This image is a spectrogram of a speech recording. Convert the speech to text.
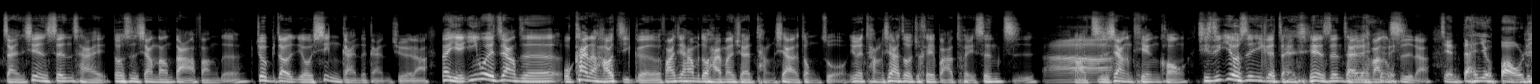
展现身材都是相当大方的，就比较有性感的感觉啦。那也因为这样子呢，我看了好几个，发现他们都还蛮喜欢躺下的动作，因为躺下之后就可以把腿伸直啊，指向天空。其实又是一个展现身材的方式啦，简单又暴力。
